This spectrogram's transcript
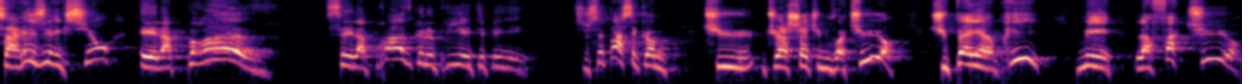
sa résurrection est la preuve. C'est la preuve que le prix a été payé. Je sais pas, c'est comme tu, tu achètes une voiture, tu payes un prix, mais la facture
